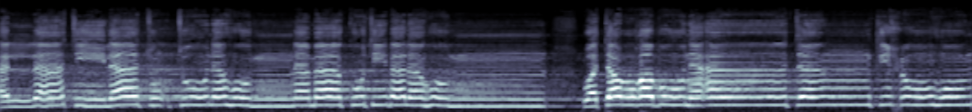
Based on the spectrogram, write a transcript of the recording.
اللاتي لا تؤتونهن ما كتب لهن وترغبون أن تنكحوهن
